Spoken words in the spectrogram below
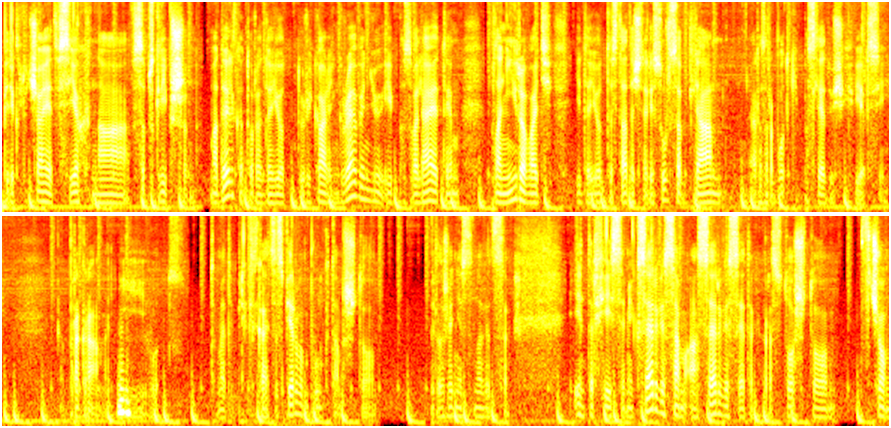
переключает всех на subscription модель, которая дает recurring revenue и позволяет им планировать и дает достаточно ресурсов для разработки последующих версий программы. И вот там это перекликается с первым пунктом, что приложения становятся интерфейсами к сервисам, а сервисы это как раз то, что в чем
